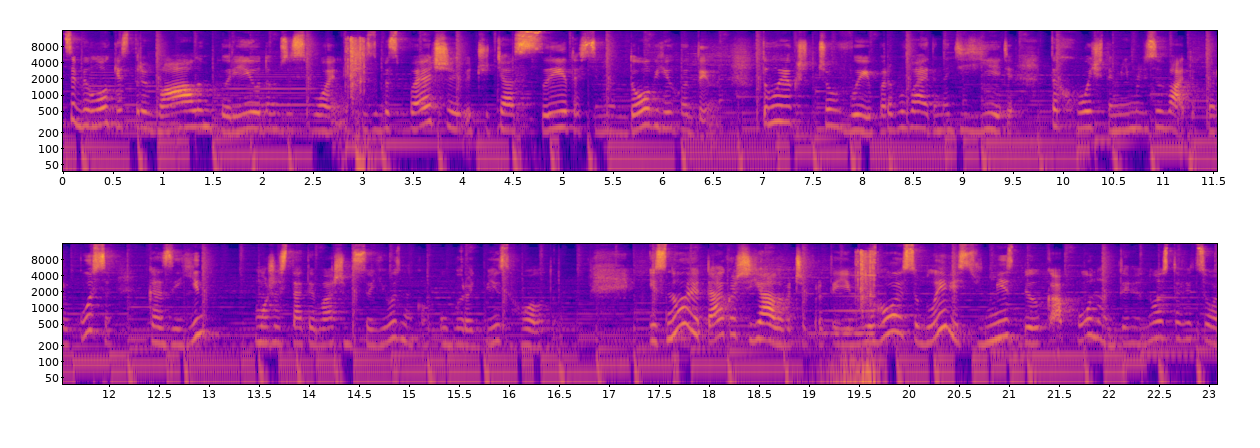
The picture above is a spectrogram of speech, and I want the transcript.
Це білок із тривалим періодом засвоєння, що забезпечує відчуття ситості на довгі години. Тому, якщо ви перебуваєте на дієті та хочете мінімалізувати перекуси, казеїн може стати вашим союзником у боротьбі з голодом. Існує також яловичий протеїн. Його особливість вміст білка понад 90%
